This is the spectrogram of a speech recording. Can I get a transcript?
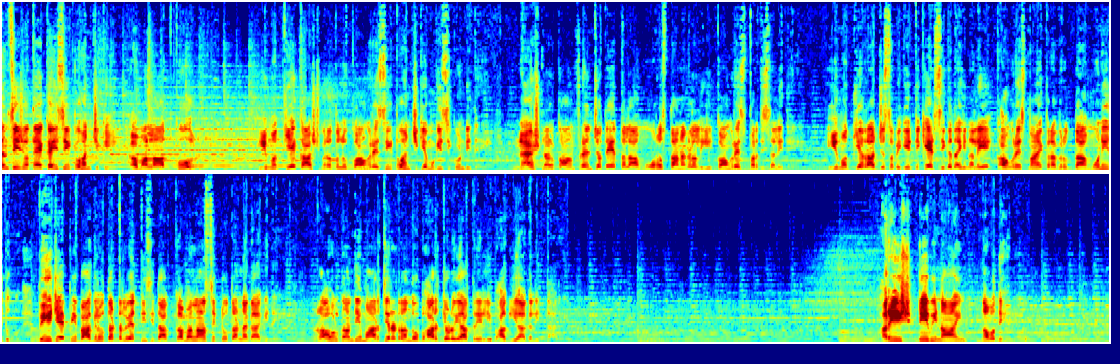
ಎನ್ಸಿ ಜೊತೆ ಕೈ ಸೀಟು ಹಂಚಿಕೆ, ಕಮಲ್ನಾಥ್ ಕೋರ್ ಈ ಮಧ್ಯೆ ಕಾಶ್ಮೀರದಲ್ಲೂ ಕಾಂಗ್ರೆಸ್ ಸೀಟು ಹಂಚಿಕೆ ಮುಗಿಸಿಕೊಂಡಿದೆ. ನ್ಯಾಷನಲ್ ಕಾನ್ಫರೆನ್ಸ್ ಜೊತೆ ತಲಾ ಮೂರು ಸ್ಥಾನಗಳಲ್ಲಿ ಕಾಂಗ್ರೆಸ್ ಸ್ಪರ್ಧಿಸಲಿದೆ. ಈ ಮಧ್ಯೆ ರಾಜ್ಯಸಭೆಗೆ ಟಿಕೆಟ್ ಸಿಗದ ಹಿನ್ನೆಲೆ ಕಾಂಗ್ರೆಸ್ ನಾಯಕರ ವಿರುದ್ಧ ಮುನಿದು ಬಿಜೆಪಿ ಬಾಗಿಲು ತಟ್ಟಲು ಯತ್ನಿಸಿದ ಕಮಲ್ನಾಥ್ ಸಿಟ್ಟು ತಣ್ಣಗಾಗಿದೆ. ರಾಹುಲ್ ಗಾಂಧಿ ಮಾರ್ಚ್ ಎರಡರಂದು ಭಾರತ್ ಜೋಡೋ ಯಾತ್ರೆಯಲ್ಲಿ ಭಾಗಿಯಾಗಲಿದ್ದಾರೆ. Harish TV nine Navadehali.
